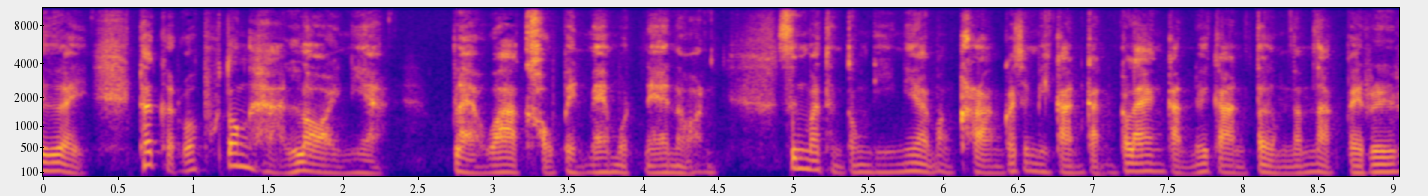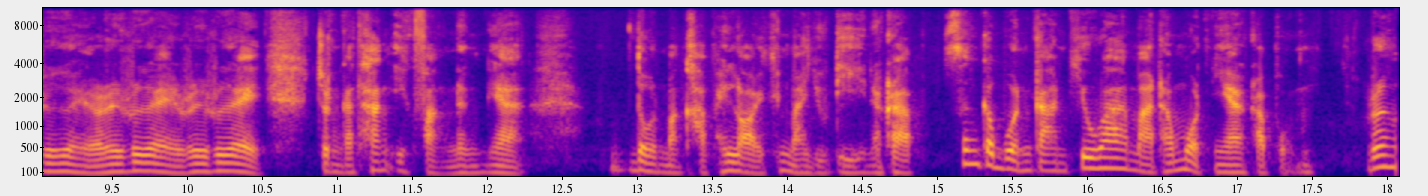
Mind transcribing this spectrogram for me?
เรื่อยๆ ถ้าเกิดว่าผู้ต้องหาลอยเนี่ย แปลว่าเขาเป็นแม่หมดแน่นอน ซึ่งมาถึงตรงนี้เนี่ยบางครั้งก็จะมีการกันแกล้งกันด้วยการเติมน้ำหนักไปเรื่อยๆเรื่อยๆเรื่อยๆ จนกระทั่งอีกฝั่งหนึ่งเนี่ยโดนบังคับให้ลอยขึ้นมาอยู่ดีนะครับ ซึ่งกระบวนการที่ว่ามาทั้งหมดเนี่ยครับผมเรื่อง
